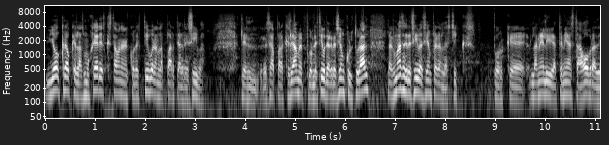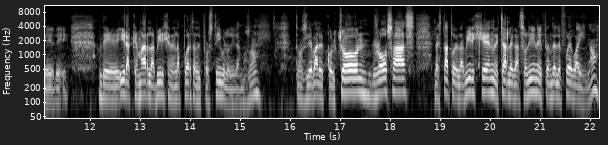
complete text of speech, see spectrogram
Yo creo que las mujeres que estaban en el colectivo eran la parte agresiva. o sea, para que se llame colectivo de agresión cultural, las más agresivas siempre eran las chicas. Porque la Nelly tenía esta obra de, de ir a quemar la Virgen en la puerta del prostíbulo, digamos, ¿no? Entonces llevar el colchón, rosas, la estatua de la Virgen, echarle gasolina y prenderle fuego ahí, ¿no?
